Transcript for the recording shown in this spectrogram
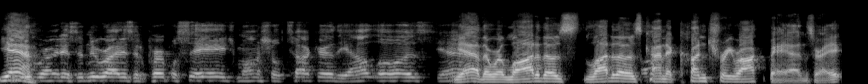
Yeah, The New Riders, the New Riders of the Purple Sage, Marshall Tucker, the Outlaws. Yeah. yeah. There were a lot of those, a lot of those oh. kind of country rock bands, right?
